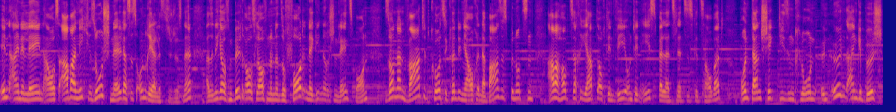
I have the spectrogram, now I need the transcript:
in eine Lane aus, aber nicht so schnell, dass es unrealistisch ist, ne? Also nicht aus dem Bild rauslaufen und dann sofort in der gegnerischen Lane spawnen, sondern wartet kurz, ihr könnt ihn ja auch in der Basis benutzen, aber Hauptsache, ihr habt auch den W- und den E-Spell als letztes gezaubert und dann schickt diesen Klon in irgendein Gebüsch,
